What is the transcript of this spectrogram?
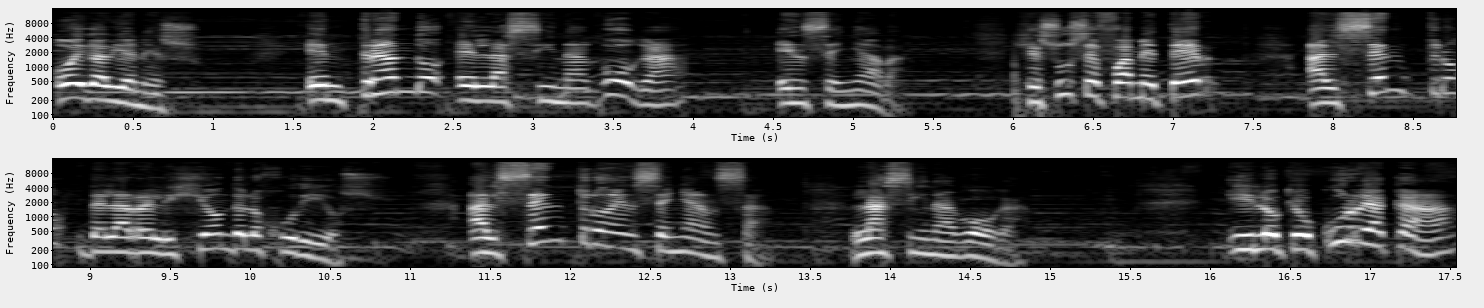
Oiga bien eso. Entrando en la sinagoga, enseñaba. Jesús se fue a meter al centro de la religión de los judíos, al centro de enseñanza, la sinagoga. Y lo que ocurre acá,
